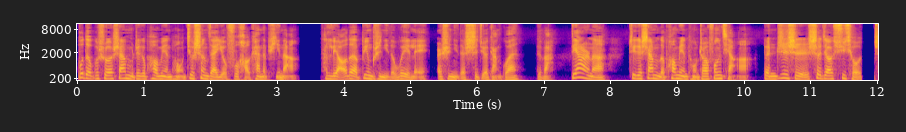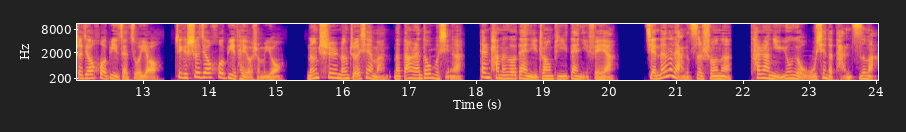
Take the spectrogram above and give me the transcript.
不得不说，山姆这个泡面桶就胜在有副好看的皮囊，它聊的并不是你的味蕾，而是你的视觉感官，对吧？第二呢，这个山姆的泡面桶招疯抢啊，本质是社交需求、社交货币在作妖。这个社交货币它有什么用？能吃能折现吗？那当然都不行啊。但是它能够带你装逼、带你飞呀。简单的两个字说呢，它让你拥有无限的谈资嘛。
